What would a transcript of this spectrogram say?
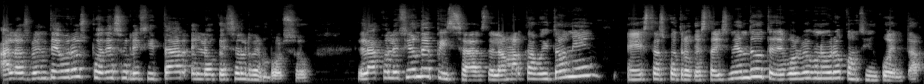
a los 20 euros puedes solicitar en lo que es el reembolso. La colección de pizzas de la marca Buitoni, estas cuatro que estáis viendo, te devuelve 1,50 euro.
